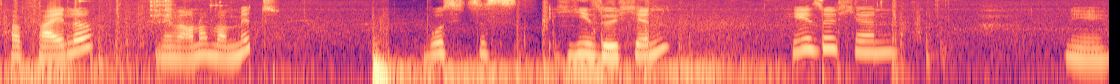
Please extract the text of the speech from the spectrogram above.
Ein paar Pfeile. Nehmen wir auch noch mal mit. Wo ist jetzt das Häselchen? Häselchen. Nee.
